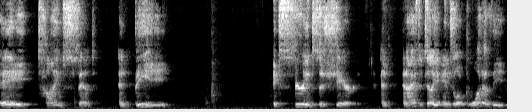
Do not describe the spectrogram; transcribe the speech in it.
a time spent and b experiences shared. And and i have to tell you angela one of the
